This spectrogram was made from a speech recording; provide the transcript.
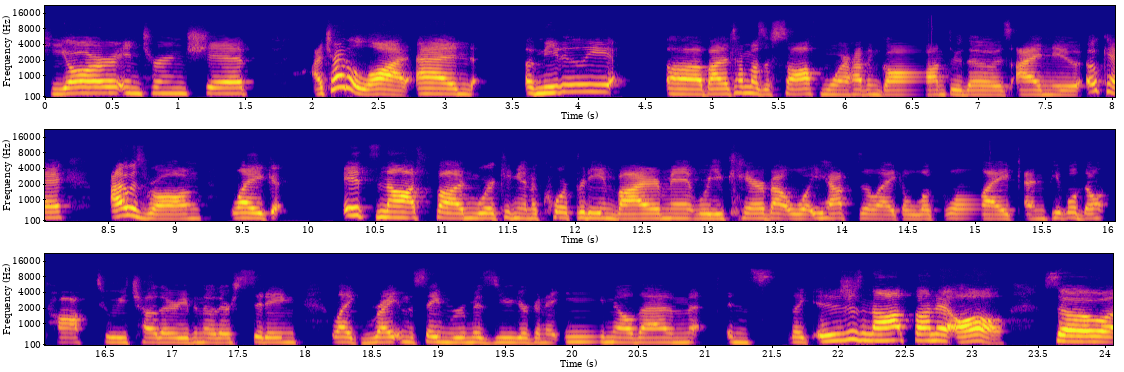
PR internship. I tried a lot. And immediately, uh, by the time I was a sophomore, having gone through those, I knew, okay, I was wrong. Like, it's not fun working in a corporate environment where you care about what you have to like look like and people don't talk to each other even though they're sitting like right in the same room as you you're going to email them and like it's just not fun at all so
